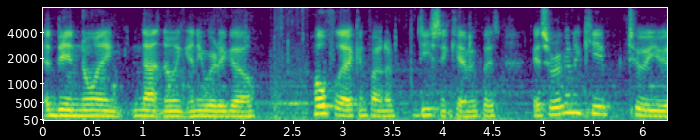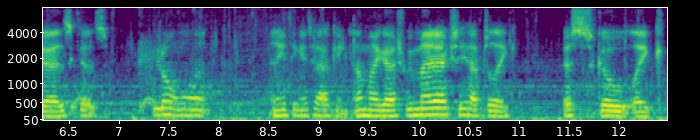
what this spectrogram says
it'd be annoying not knowing anywhere to go. Hopefully, I can find a decent camping place. Okay, so we're gonna keep two of you guys because we don't want anything attacking. Oh my gosh, we might actually have to like just go like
